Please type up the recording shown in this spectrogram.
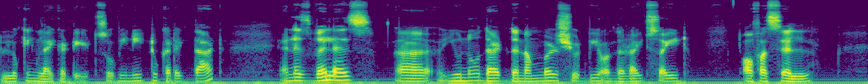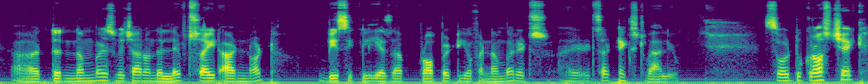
looking like a date. So we need to correct that. And as well as uh, you know that the numbers should be on the right side of a cell. Uh, the numbers which are on the left side are not basically as a property of a number. It's it's a text value. So to cross check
